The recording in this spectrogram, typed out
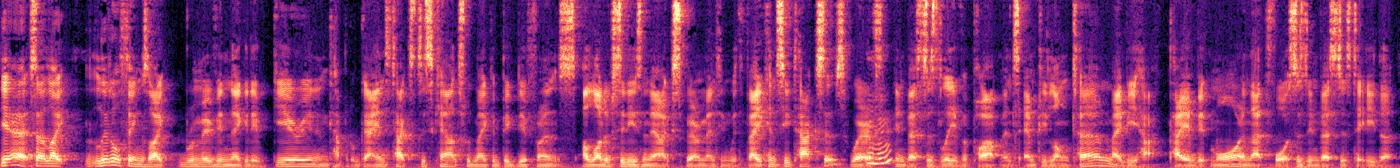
Yeah, so like little things like removing negative gearing and capital gains tax discounts would make a big difference. A lot of cities are now experimenting with vacancy taxes, where mm-hmm. if investors leave apartments empty long term, maybe you have pay a bit more, and that forces investors to either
